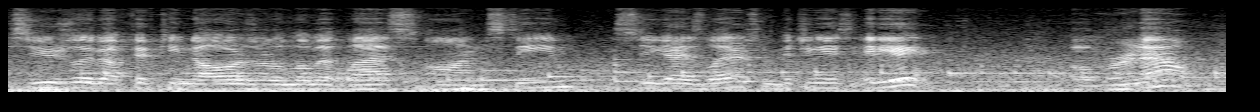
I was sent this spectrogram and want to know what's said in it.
It's usually about $15 or a little bit less on Steam. See you guys later. It's been Pitching Ace 88. Over and out.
